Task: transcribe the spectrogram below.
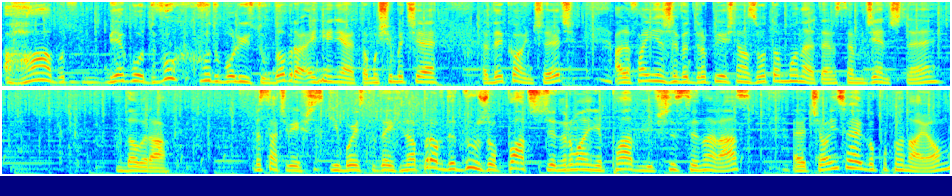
Aha, bo tu biegło dwóch futbolistów. Dobra, ej, nie, nie, to musimy cię wykończyć. Ale fajnie, że wydropiłeś nam złotą monetę, jestem wdzięczny. Dobra, Wystaćmy ich wszystkich, bo jest tutaj ich naprawdę dużo. Patrzcie, normalnie padli wszyscy naraz. E, czy oni sobie go pokonają?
